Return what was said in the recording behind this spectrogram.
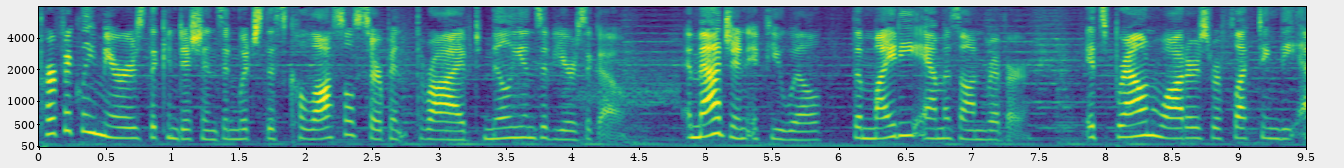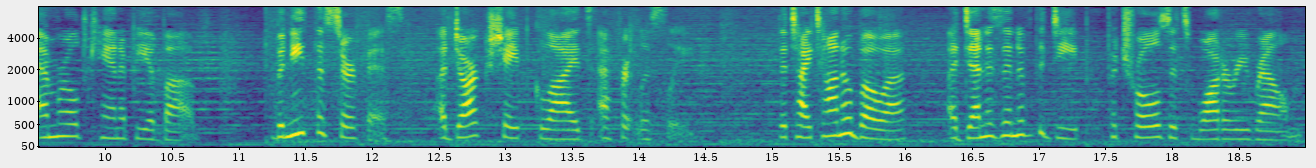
perfectly mirrors the conditions in which this colossal serpent thrived millions of years ago. Imagine, if you will, the mighty Amazon River, its brown waters reflecting the emerald canopy above. Beneath the surface, a dark shape glides effortlessly. The Titanoboa, a denizen of the deep, patrols its watery realm.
